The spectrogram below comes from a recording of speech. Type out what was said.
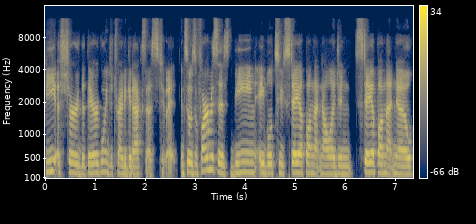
be assured that they're going to try to get access to it. And so as a pharmacist being able to stay up on that knowledge and stay up on that know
